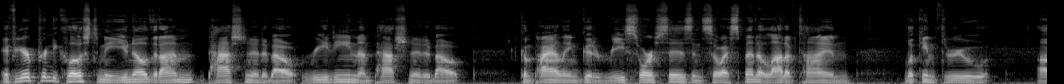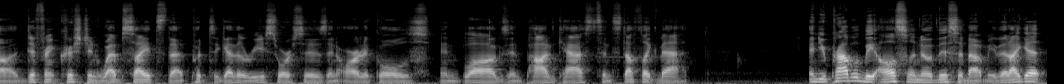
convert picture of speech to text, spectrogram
If you're pretty close to me, you know that I'm passionate about reading, I'm passionate about compiling good resources, and so I spend a lot of time looking through uh, different Christian websites that put together resources and articles and blogs and podcasts and stuff like that. And you probably also know this about me that I get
